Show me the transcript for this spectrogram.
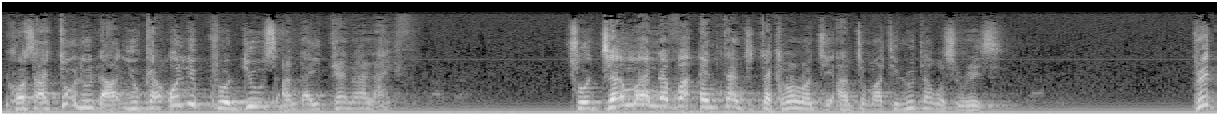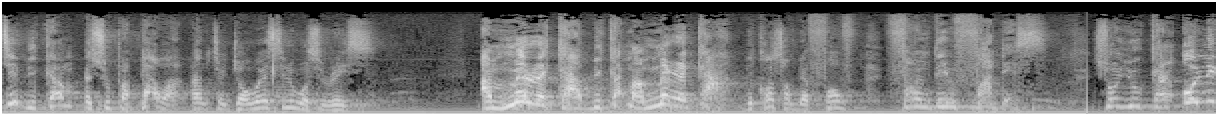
Because I told you that you can only produce under eternal life. So German never entered into technology until Martin Luther was raised. Britain became a superpower until John Wesley was raised. America became America because of the four founding fathers. So you can only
